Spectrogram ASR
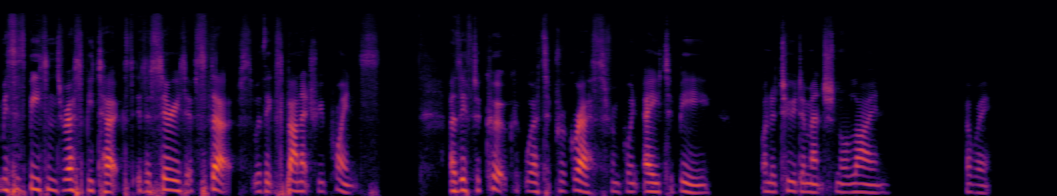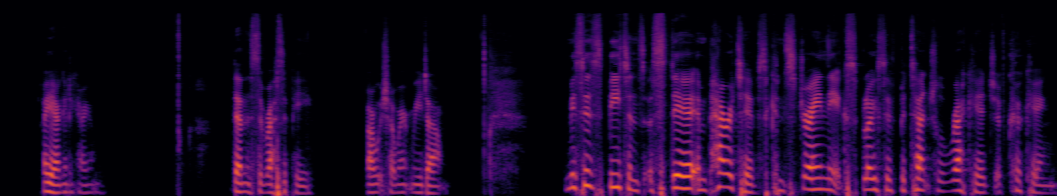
Mrs. Beeton's recipe text is a series of steps with explanatory points, as if to cook were to progress from point A to B on a two dimensional line. Oh, wait. Oh, yeah, I'm going to carry on. Then there's the recipe, which I won't read out. Mrs. Beeton's austere imperatives constrain the explosive potential wreckage of cooking,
